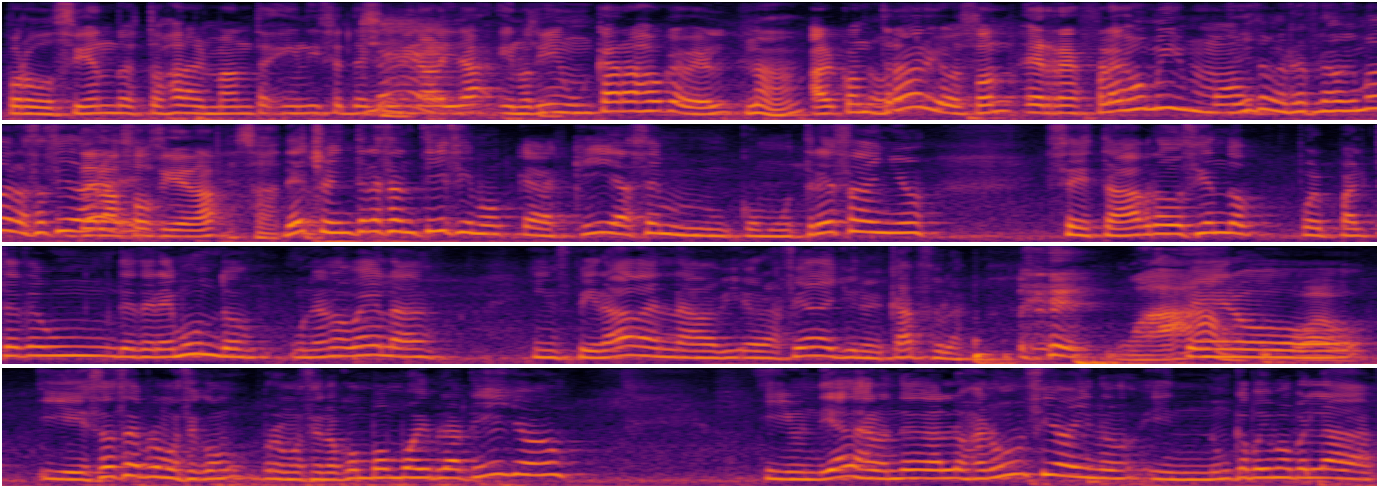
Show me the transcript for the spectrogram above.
produciendo estos alarmantes índices de Sí. criminalidad y no tienen un carajo que ver. No. Al contrario, son el reflejo mismo Sí, son el reflejo mismo de la sociedad. de la sociedad. Exacto. De hecho, es interesantísimo que aquí hace como tres años se estaba produciendo por parte de, un, de Telemundo una novela inspirada en la biografía de Junior Cápsula. Wow. Pero, Wow. y eso se promocionó, promocionó con bombos y platillos. Y un día dejaron de dar los anuncios y, no, y nunca pudimos verla.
